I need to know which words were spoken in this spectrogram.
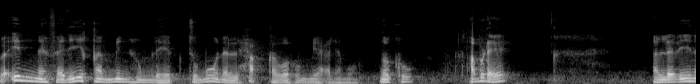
വഇന്ന ഫരീഖൻ മിൻഹും ലയക്തുമൂന അൽ ഹഖ വഹും യഅലമൂൻ. നോക്കൂ അവിടെ അല്ലദീന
